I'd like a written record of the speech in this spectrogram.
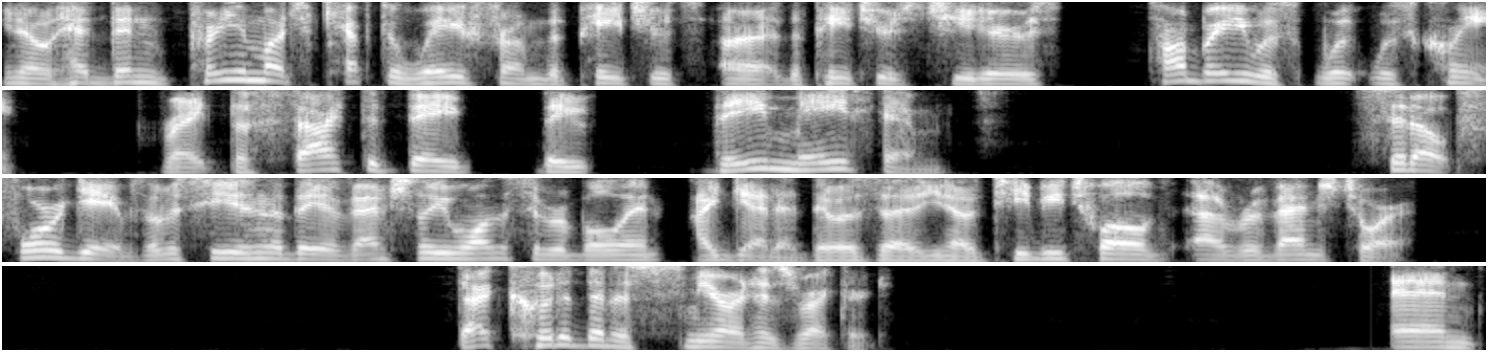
you know, had been pretty much kept away from the Patriots uh, the Patriots cheaters. Tom Brady was was clean, right? The fact that they they they made him sit out four games of a season that they eventually won the Super Bowl in. I get it. There was a, you know, TB12 uh, revenge tour. That could have been a smear on his record. And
